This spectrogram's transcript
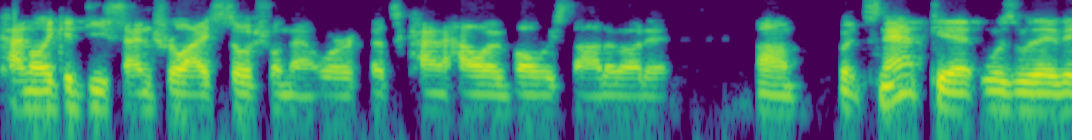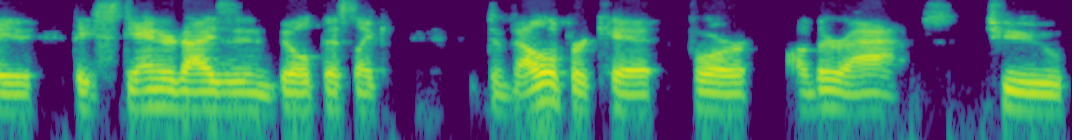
kind of like a decentralized social network. That's kind of how I've always thought about it. Um, but SnapKit was where they they standardized it and built this like developer kit for other apps to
